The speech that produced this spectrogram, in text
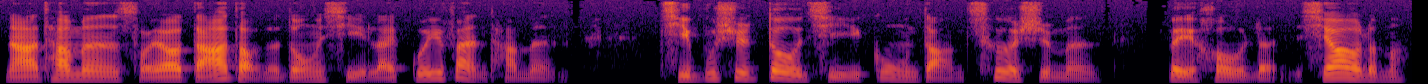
拿他们所要打倒的东西来规范他们，岂不是逗起共党侧室们背后冷笑了吗？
